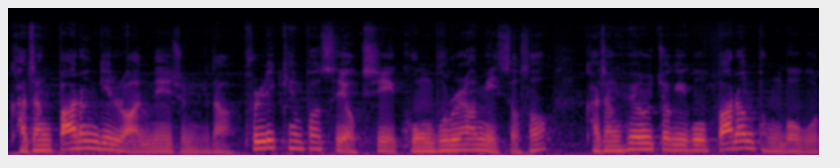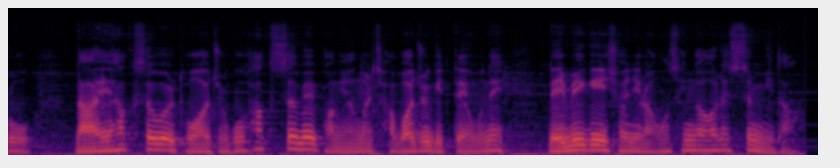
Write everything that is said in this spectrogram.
가장 빠른 길로 안내해 줍니다. 플리캠퍼스 역시 공부를 함에 있어서 가장 효율적이고 빠른 방법으로 나의 학습을 도와주고 학습의 방향을 잡아주기 때문에 내비게이션이라고 생각을 했습니다.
